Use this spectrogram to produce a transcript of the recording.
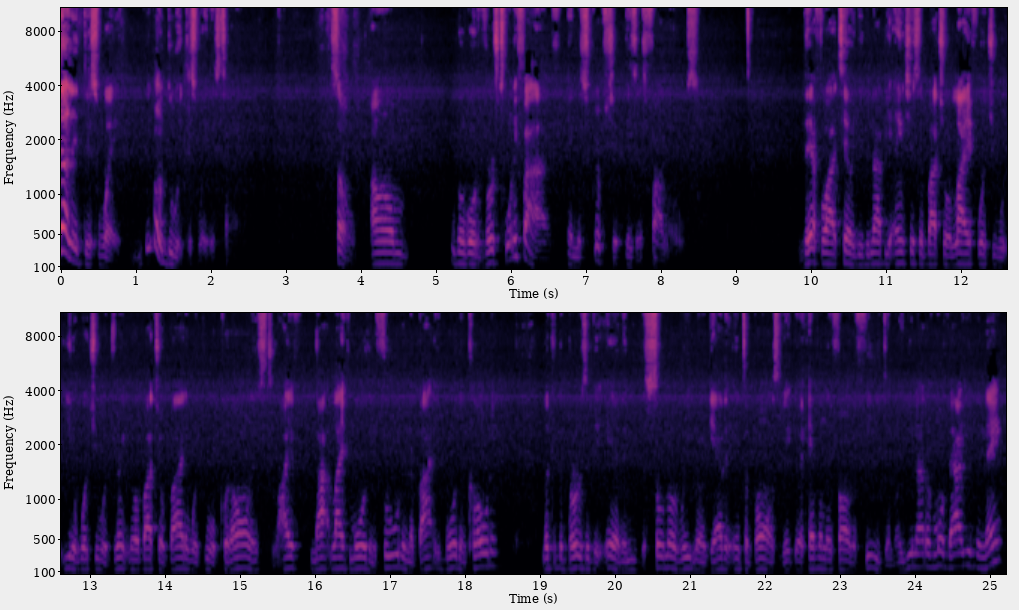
done it this way. We're gonna do it this way this time. So, um, we're gonna go to verse twenty-five, and the scripture is as follows. Therefore, I tell you, do not be anxious about your life, what you will eat or what you will drink, nor about your body, what you will put on. Is life not life more than food, and the body more than clothing? Look at the birds of the air; they neither sow nor reap nor gather into barns, yet your heavenly Father feeds them. Are you not of more value than they?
